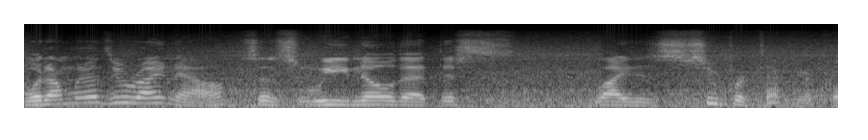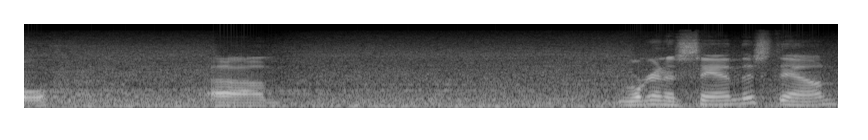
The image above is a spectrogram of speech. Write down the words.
what I'm gonna do right now, since we know that this light is super technical, um, we're going to sand this down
